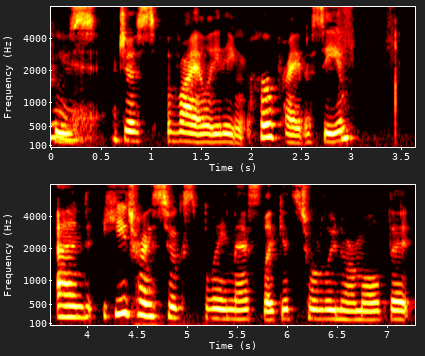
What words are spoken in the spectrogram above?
who's Yeah. just violating her privacy. And he tries to explain this like it's totally normal that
